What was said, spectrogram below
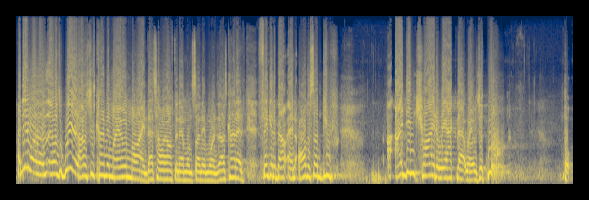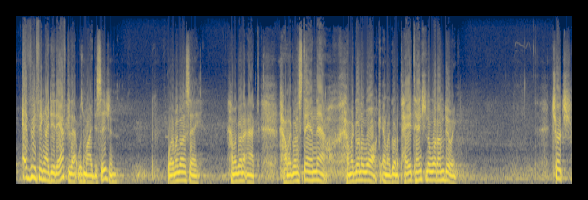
I did one of those. It was weird. I was just kind of in my own mind. That's how I often am on Sunday mornings. I was kind of thinking about, and all of a sudden, I, I didn't try to react that way. It was just, but everything I did after that was my decision. What am I going to say? How am I going to act? How am I going to stand now? How am I going to walk? Am I going to pay attention to what I'm doing? Church,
